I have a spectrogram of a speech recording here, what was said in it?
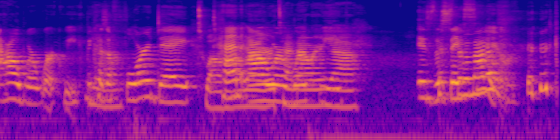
hour work week because Yeah. a four day 12 10 hour, hour 10 work hour, week yeah. Is the It's same the amount same. of work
